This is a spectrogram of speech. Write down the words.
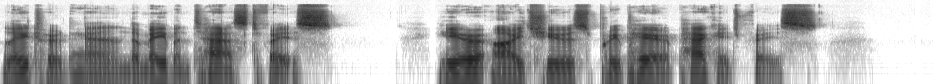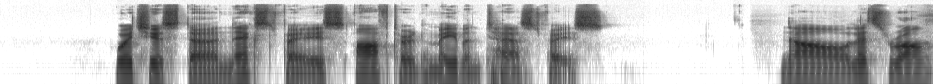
later than the Maven test phase. Here I choose prepare package phase, which is the next phase after the Maven test phase. Now let's run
